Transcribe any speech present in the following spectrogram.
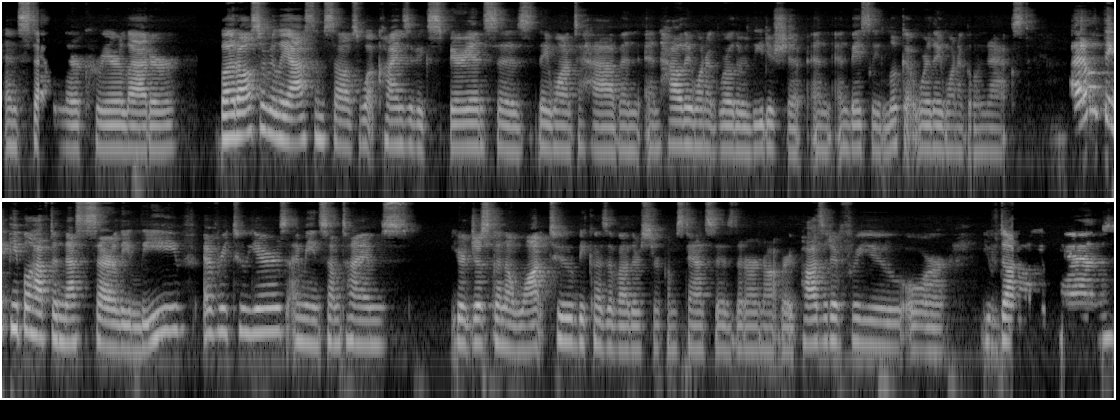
and step in their career ladder, but also really ask themselves what kinds of experiences they want to have and, and how they want to grow their leadership and, and basically look at where they want to go next. I don't think people have to necessarily leave every two years. I mean, sometimes you're just going to want to because of other circumstances that are not very positive for you, or you've done all you can.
